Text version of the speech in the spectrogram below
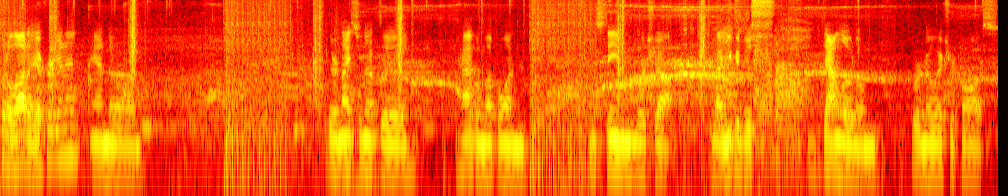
put a lot of effort in it, and um, they're nice enough to have them up on the Steam Workshop that you could just download them for no extra cost.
